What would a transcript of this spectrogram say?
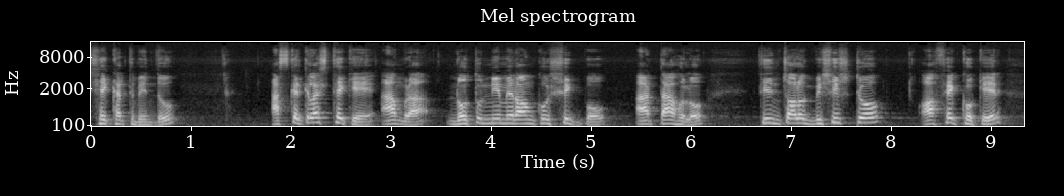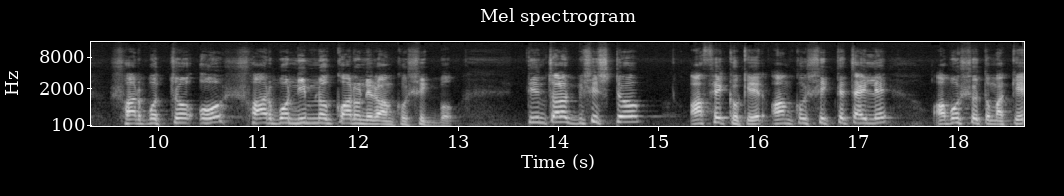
শিক্ষার্থীবৃন্দু, আজকের ক্লাস থেকে আমরা নতুন নিয়মের অঙ্ক শিখব, আর তা হলো তিন চলক বিশিষ্ট অপেক্ষকের সর্বোচ্চ ও সর্বনিম্নকরণের অঙ্ক শিখব। তিন চলক বিশিষ্ট অপেক্ষকের অঙ্ক শিখতে চাইলে অবশ্য তোমাকে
